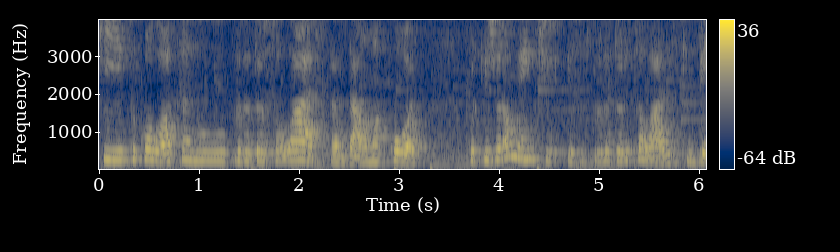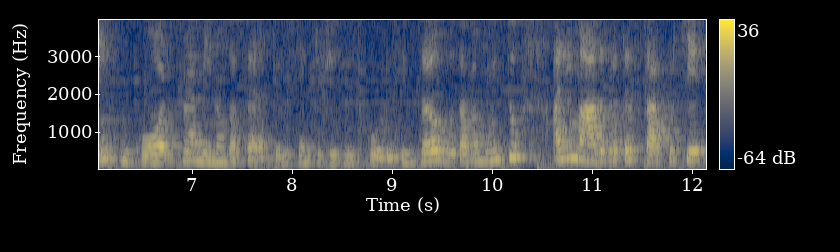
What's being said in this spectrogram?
que tu coloca no protetor solar para dar uma cor. Porque geralmente esses protetores solares que vêm com cor, pra mim não dá certo, eles sempre ficam escuros. Então eu tava muito animada para testar, porque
